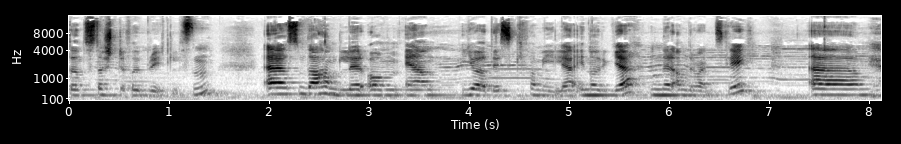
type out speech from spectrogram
Den største forbrytelsen. Eh, som da handler om en jødisk familie i Norge under andre verdenskrig. Eh,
